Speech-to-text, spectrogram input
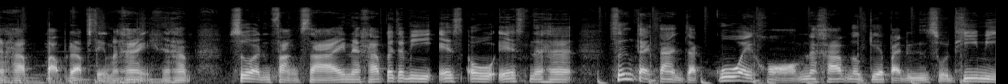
นะครับ ปรับระดับเสียงมาให้นะครับ ส่วนฝั่งซ้ายนะครับก็จะมี SOS นะฮะซึ่งแตกต่างจากกล้วยหอมนะครับโนเกีย810ที่มี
